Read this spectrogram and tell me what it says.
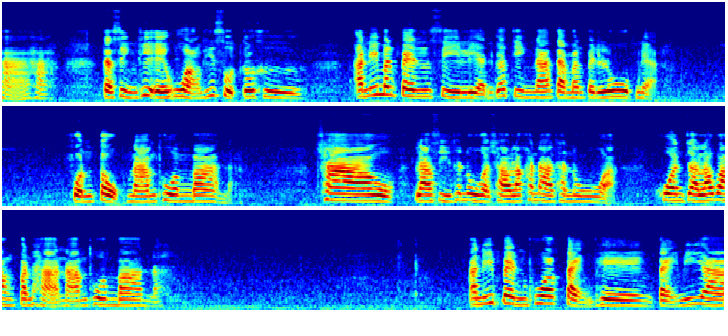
หาค่ะ แต่สิ่งที่เอห่วงที่สุดก็คือ อันนี้มันเป็นสี่เหรียญก็จริงนะ แต่มันเป็นรูปเนี่ย ฝนตกน้ำท่วมบ้านอะชาวราศีธนูกับชาวลัคนาธนูอะ ควรจะระวังปัญหาน้ำท่วมบ้านนะ อันนี้เป็นพวกแต่งเพลง แต่งนิยา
